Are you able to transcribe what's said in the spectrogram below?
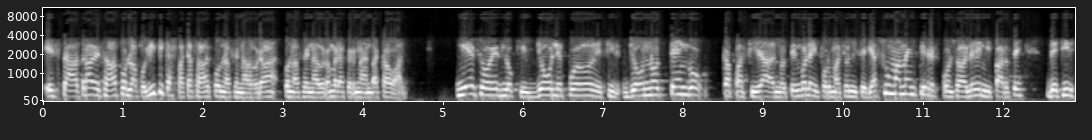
está atravesada por la política, está casada con la senadora, con la senadora María Fernanda Cabal. Y eso es lo que yo le puedo decir. Yo no tengo capacidad, no tengo la información y sería sumamente irresponsable de mi parte decir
